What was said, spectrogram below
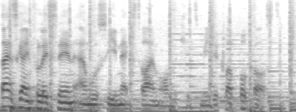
Thanks again for listening, and we'll see you next time on the Kids Media Club podcast.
